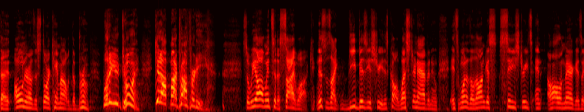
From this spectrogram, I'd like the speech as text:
the owner of the store came out with the broom. What are you doing? Get off my property. So we all went to the sidewalk. And this was like the busiest street. It's called Western Avenue. It's one of the longest city streets in all America. It's a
